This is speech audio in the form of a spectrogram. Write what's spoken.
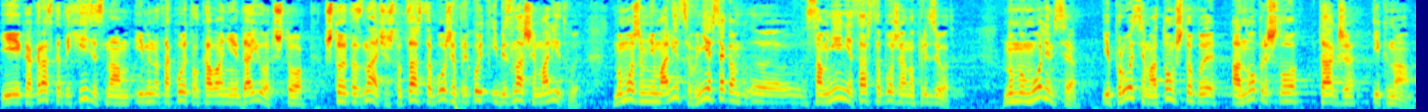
И как раз катехизис нам именно такое толкование и дает, что, что это значит, что Царство Божие приходит и без нашей молитвы. Мы можем не молиться, вне всяком э, сомнения Царство Божие оно придет но мы молимся и просим о том, чтобы оно пришло также и к нам.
